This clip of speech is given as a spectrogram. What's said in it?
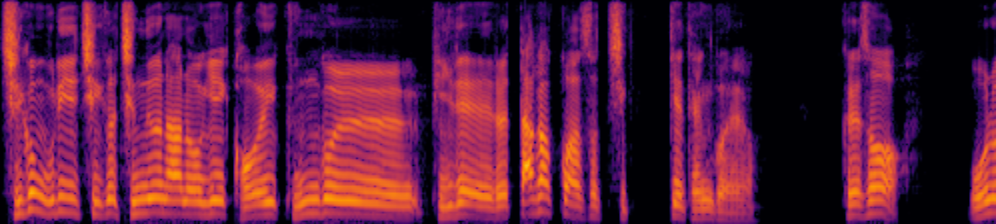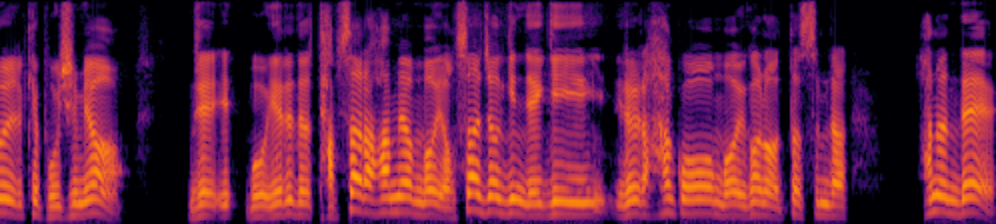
지금 우리 지금 짓는 한옥이 거의 궁궐 비례를 따갖고 와서 짓게 된 거예요. 그래서 오늘 이렇게 보시면 이제 뭐 예를 들어 답사라 하면 뭐 역사적인 얘기를 하고 뭐 이건 어떻습니다 하는데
